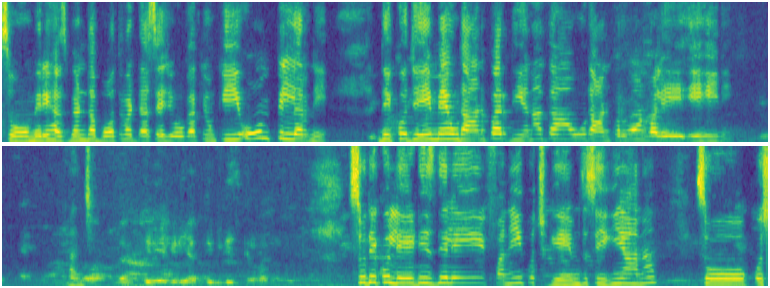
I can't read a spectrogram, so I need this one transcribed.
ਸੋ ਮੇਰੇ ਹਸਬੰਡ ਦਾ ਬਹੁਤ ਵੱਡਾ ਸਹਿਯੋਗ ਆ ਕਿਉਂਕਿ ਉਹ ਪਿੱਲਰ ਨੇ। ਦੇਖੋ ਜੇ ਮੈਂ ਉਡਾਨ ਭਰਦੀ ਆ ਨਾ ਤਾਂ ਉਹ ਉਡਾਨ ਭਰਵਾਉਣ ਵਾਲੇ ਇਹੀ ਨੇ। ਹਾਂਜੀ। ਐਕਟੀਵਿਟੀਜ਼ ਕਰਵਾਉਂਦਾ ਸੋ ਦੇਖੋ ਲੇਡੀਜ਼ ਦੇ ਲਈ ਫਨੀ ਕੁਝ ਗੇਮਸ ਸੀਗੀਆਂ ਹਨਾ। ਸੋ ਕੁਝ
